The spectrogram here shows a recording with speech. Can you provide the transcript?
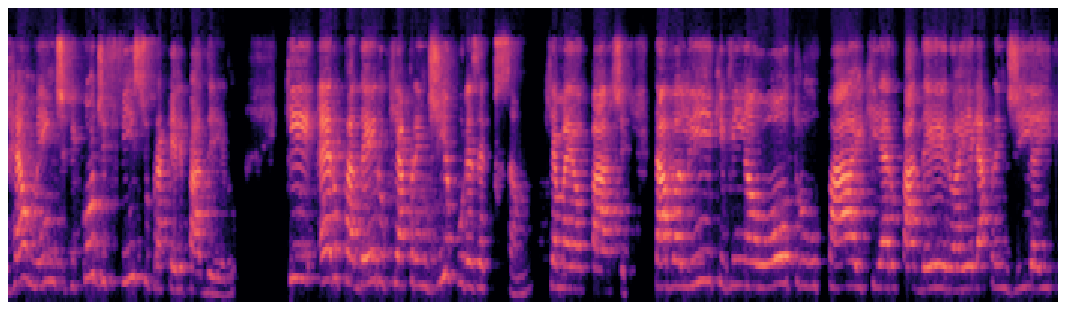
realmente ficou difícil para aquele padeiro, que era o padeiro que aprendia por execução, que a maior parte estava ali, que vinha o outro, o pai, que era o padeiro, aí ele aprendia e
